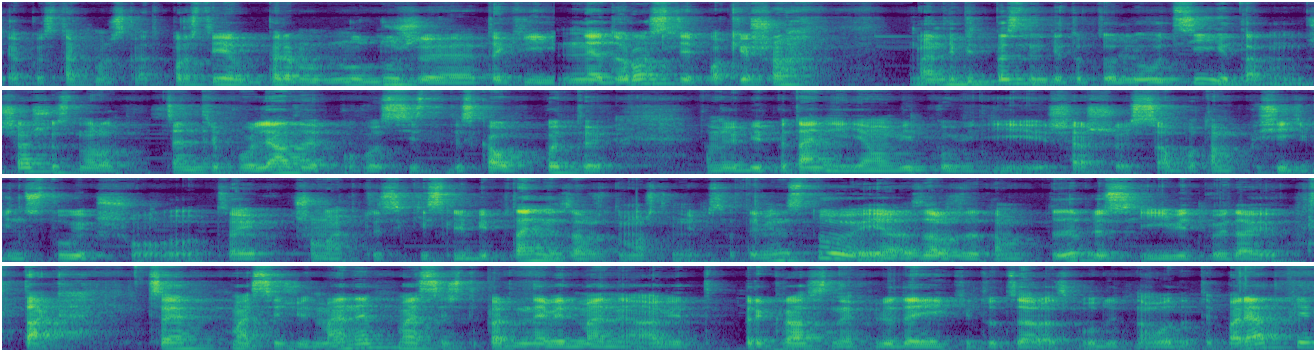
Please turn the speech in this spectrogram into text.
якось так можна сказати. Просто я прям ну дуже такі недорослі, поки що. У мене підписники, тобто люці, там ще щось народ. В центрі погуляти, посісти десь каву попити, там любі питання, я вам відповіді, ще щось, або там пишіть в інсту, якщо це, якщо має хтось якісь любі питання, завжди можете мені писати в інсту. Я завжди там дивлюсь і відповідаю. Так, це меседж від мене. Меседж тепер не від мене, а від прекрасних людей, які тут зараз будуть наводити порядки.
